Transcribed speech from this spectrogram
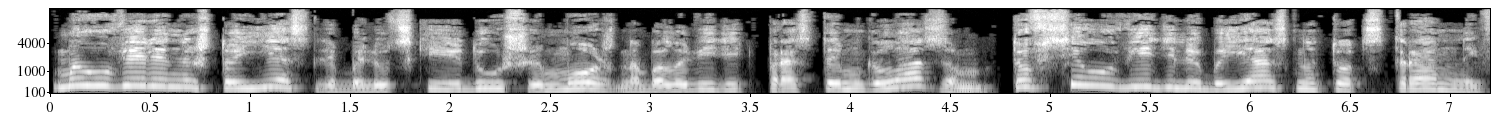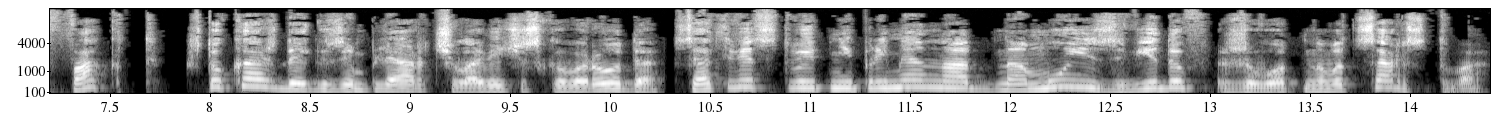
Мы уверены, что если бы людские души можно было видеть простым глазом, то все увидели бы ясно тот странный факт, что каждый экземпляр человеческого рода соответствует непременно одному из видов животного царства.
